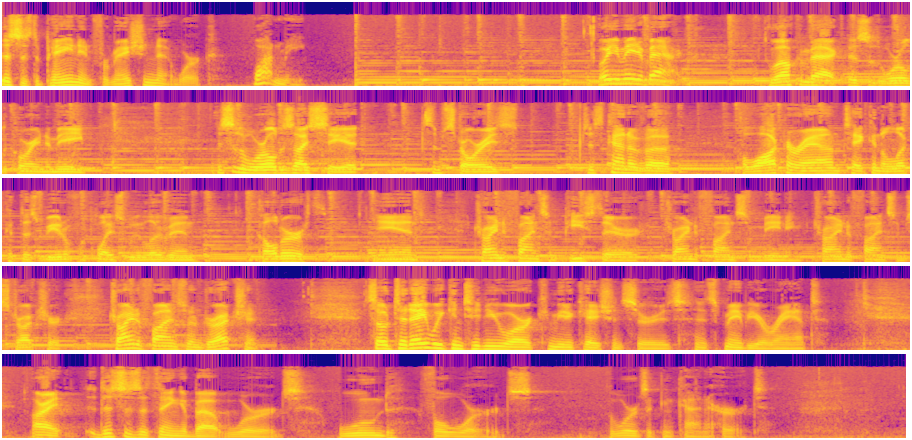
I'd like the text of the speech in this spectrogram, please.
This is the Pain Information Network. What me? Well, you made it back. Welcome back. This is the world according to me. This is the world as I see it. Some stories. Just kind of a, a walk around, taking a look at this beautiful place we live in called Earth. And trying to find some peace there, trying to find some meaning, trying to find some structure, trying to find some direction. So today we continue our communication series. It's maybe a rant. All right, this is the thing about words woundful words, the words that can kind of hurt.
